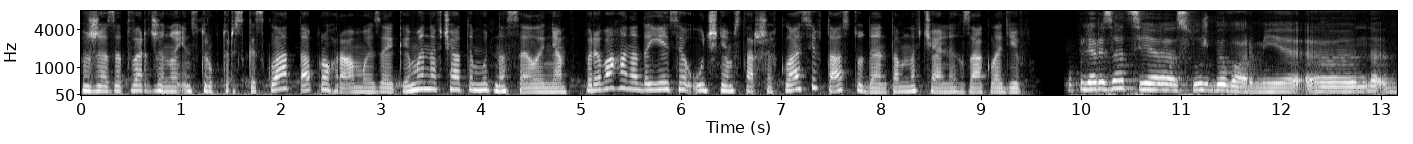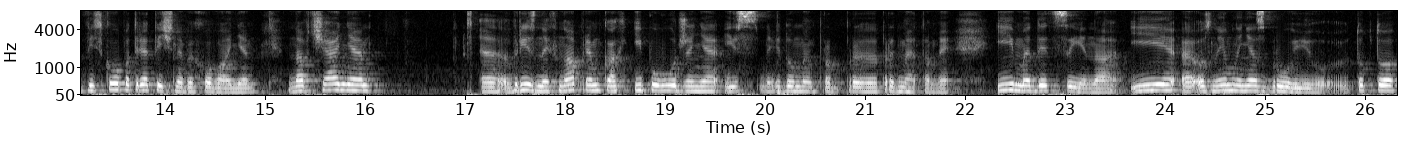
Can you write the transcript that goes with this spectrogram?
Вже затверджено інструкторський склад та програми, за якими навчатимуть населення. Перевага надається учням старших класів та студентам навчальних закладів. Популяризація служби в армії, е, військово-патріотичне виховання, навчання е, в різних напрямках і поводження із невідомими предметами, і медицина, і е, ознайомлення зброєю, тобто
